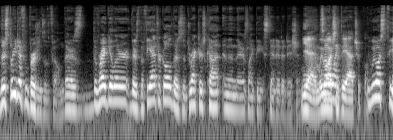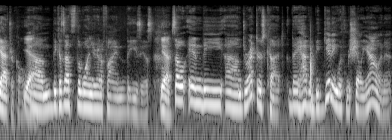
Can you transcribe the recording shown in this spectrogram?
there's three different versions of the film. There's the regular, there's the theatrical, there's the director's cut, and then there's like the extended edition. yeah and we So, watched like- the theatrical We watched the theatrical, Yeah. um, because that's the one you're gonna find the easiest. yeah So in the um, director's cut, they have a beginning with Michelle Yeoh in it,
